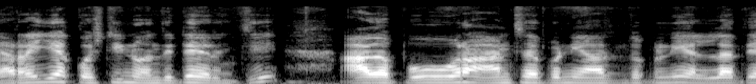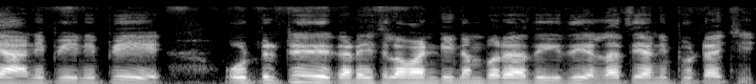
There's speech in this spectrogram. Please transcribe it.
நிறைய கொஸ்டின் வந்துகிட்டே இருந்துச்சு. அதை பூரா ஆன்சர் பண்ணி ஆன்சர் பண்ணி எல்லாத்தையும் அனுப்பி அனுப்பி விட்டுட்டு கடைசியில் வண்டி நம்பர் அது இது எல்லாத்தையும் அனுப்பி விட்டாச்சு.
